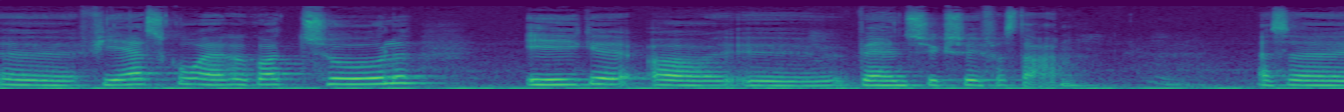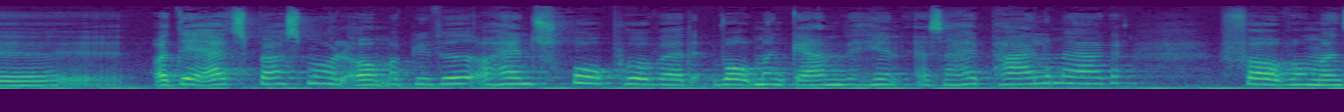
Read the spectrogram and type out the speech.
øh, fiasko, og jeg kan godt tåle ikke at øh, være en succes fra starten. Altså, øh, og det er et spørgsmål om at blive ved og have en tro på, hvad, hvor man gerne vil hen. Altså have et pejlemærke for, hvor man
